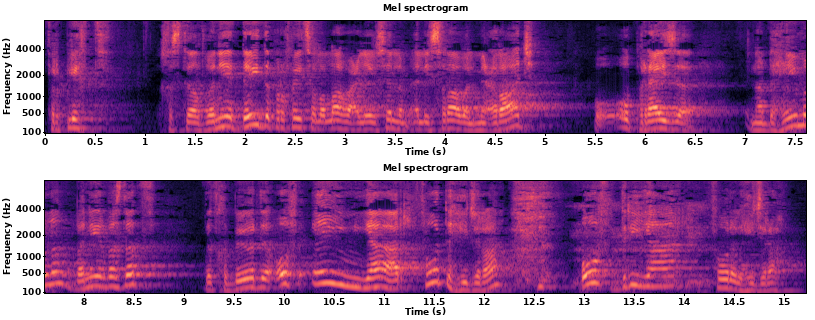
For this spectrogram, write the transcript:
verplicht gesteld. Wanneer deed de profeet sallallahu alayhi wasallam al-Isra wal-Mi'raj op reizen naar de hemelen? Wanneer was dat? Dat gebeurde of één jaar voor de hijra of drie jaar voor de hijra.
